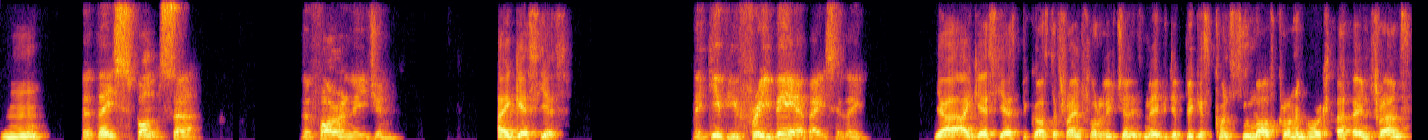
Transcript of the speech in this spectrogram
mm. that they sponsor the Foreign Legion? I guess yes. They give you free beer, basically. Yeah, I guess yes, because the French Foreign Legion is maybe the biggest consumer of Kronenbourg in France.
